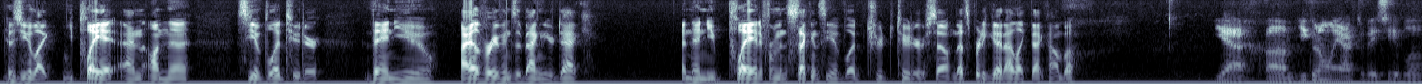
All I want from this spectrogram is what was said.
Because you like you play it and on the Sea of Blood tutor, then you Isle of Ravens it back in your deck, and then you play it from the second Sea of Blood tu- tutor. So that's pretty good. I like that combo. Yeah, um, you can only activate Sea of Blood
